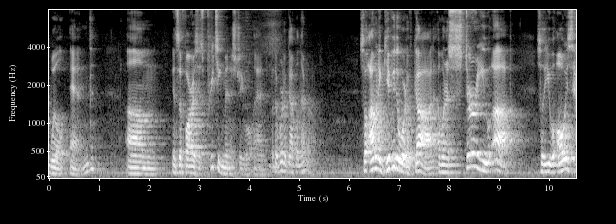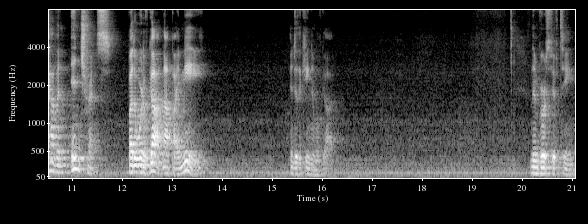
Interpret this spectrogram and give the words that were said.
will end, um, insofar as his preaching ministry will end, but the Word of God will never end. So I'm going to give you the Word of God. I'm going to stir you up so that you will always have an entrance by the Word of God, not by me, into the kingdom of God. And then verse 15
